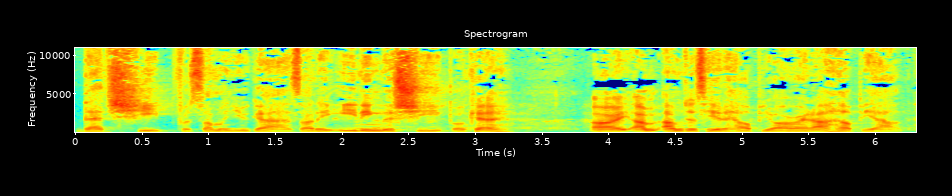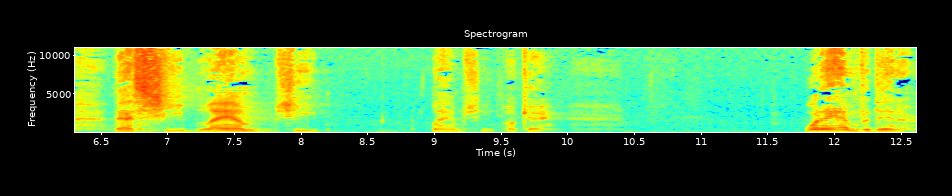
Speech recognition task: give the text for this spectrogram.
That's sheep for some of you guys. Are they eating the sheep, okay? All right, I'm, I'm just here to help you, all right? I'll help you out. That's sheep. Lamb, sheep, lamb, sheep. Okay. What are they having for dinner?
